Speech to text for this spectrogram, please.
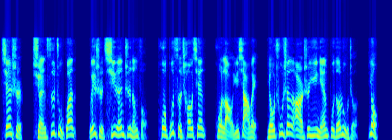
先是，选司助官，唯是其人之能否，或不赐超迁，或老于下位，有出身二十余年不得入者。又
